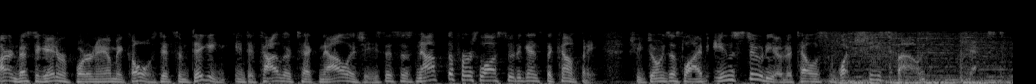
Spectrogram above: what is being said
Our investigative reporter Naomi Coles did some digging into Tyler Technologies. This is not the first lawsuit against the company. She joins us live in studio to tell us what she's found next.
